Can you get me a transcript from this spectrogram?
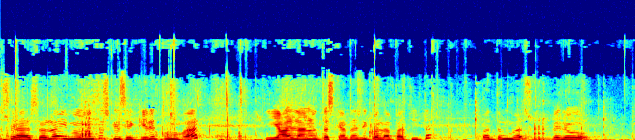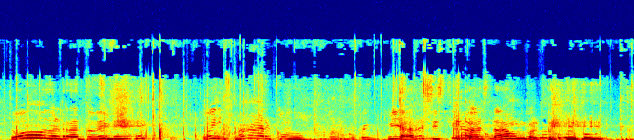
o sea, solo hay momentos que se quiere tumbar y ya la notas que hace así con la patita para tumbarse, pero todo el rato de pie. Uy, Marco. Mira, ha resistido hasta un golpe.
